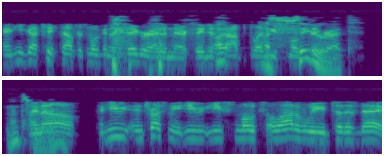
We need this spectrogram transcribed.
and he got kicked out for smoking a cigarette in there because they just stopped letting a you smoke cigarettes. cigarette. That's I weird. know, and he and trust me, he he smokes a lot of weed to this day,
